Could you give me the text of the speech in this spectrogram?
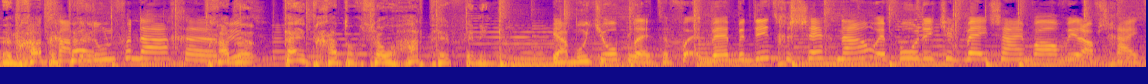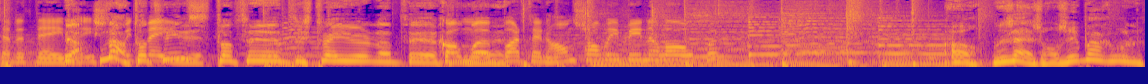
Het gaat Wat gaan we doen vandaag, gaat de tijd gaat toch zo hard, hè, vind ik. Ja, moet je opletten. We hebben dit gezegd nou. En voordat je het weet zijn we alweer afscheid aan het nemen. Ja, is nou, tot ziens. Uur. Tot, uh, het is twee uur. Dat, uh, Komen we... Bart en Hans alweer binnenlopen? Oh, dan zijn ze onzichtbaar geworden.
